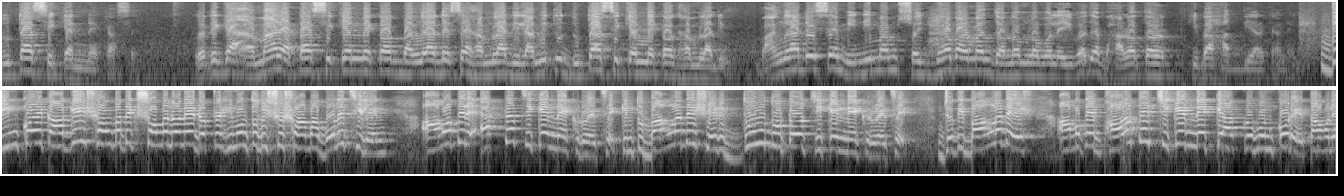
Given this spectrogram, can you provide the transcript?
দুটা চিকেন নেক আছে। গতিকে আমাৰ এটা চিকেন নেকক বাংলাদেশে হামলা দিলে, আমিতো দুটা চিকেন নেকক হামলা দিম। বাংলাদেশে মিনিমাম চৈধ্য বাৰমান জনম ল'ব লাগিব যে ভাৰতৰ কিবা হাত দিয়াৰ কাৰণে। দিন কয়েক আগেই সাংবাদিক সম্মেলনে ডক্টর হিমন্ত বিশ্ব শর্মা বলেছিলেন, আমাদের একটা চিকেন নেক রয়েছে, কিন্তু বাংলাদেশের দু দুটো চিকেন নেক রয়েছে। যদি বাংলাদেশ আমাদের ভারতের চিকেন নেককে আক্রমণ করে, তাহলে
